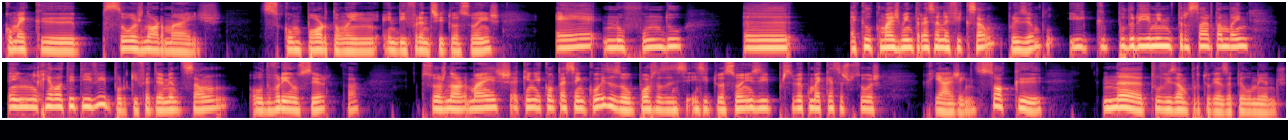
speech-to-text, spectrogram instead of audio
como é que pessoas normais se comportam em, em diferentes situações é, no fundo, uh, aquilo que mais me interessa na ficção, por exemplo, e que poderia me interessar também em reality TV, porque efetivamente são, ou deveriam ser, vá, pessoas normais a quem acontecem coisas ou postas em, em situações e perceber como é que essas pessoas reagem. Só que na televisão portuguesa, pelo menos,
